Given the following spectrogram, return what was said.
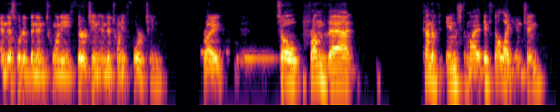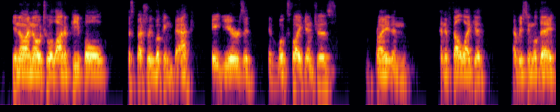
And this would have been in 2013 into 2014, right? So from that, kind of inched my, it felt like inching. You know, I know to a lot of people, especially looking back eight years, it, it looks like inches, right? And and it felt like it every single day.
